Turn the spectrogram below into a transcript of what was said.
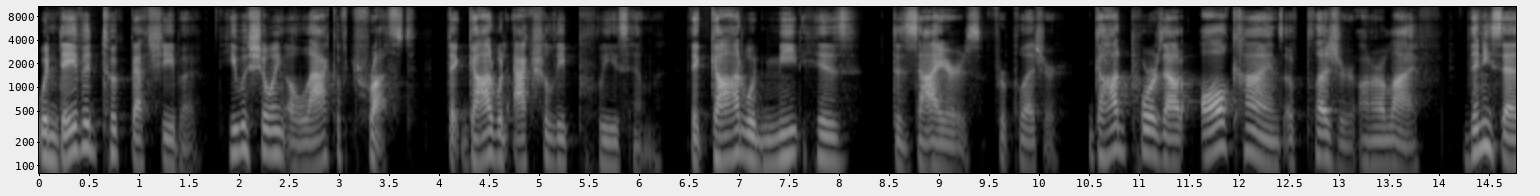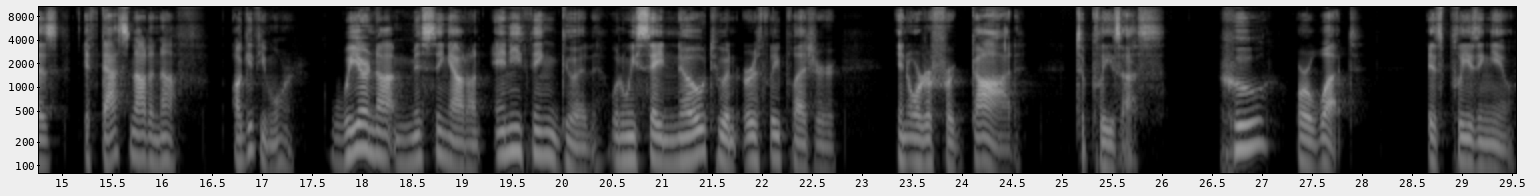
When David took Bathsheba, he was showing a lack of trust that God would actually please him, that God would meet his desires for pleasure. God pours out all kinds of pleasure on our life. Then he says, If that's not enough, I'll give you more. We are not missing out on anything good when we say no to an earthly pleasure in order for God to please us. Who or what is pleasing you?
